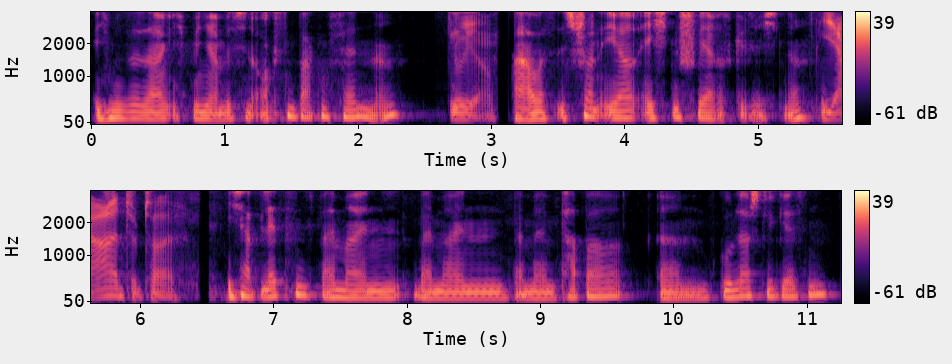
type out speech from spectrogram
Ich muss ja sagen, ich bin ja ein bisschen Ochsenbacken-Fan, ne? Oh ja. Aber es ist schon eher echt ein schweres Gericht, ne? Ja, total. Ich habe letztens bei, meinen, bei, meinen, bei meinem Papa ähm, Gulasch gegessen.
